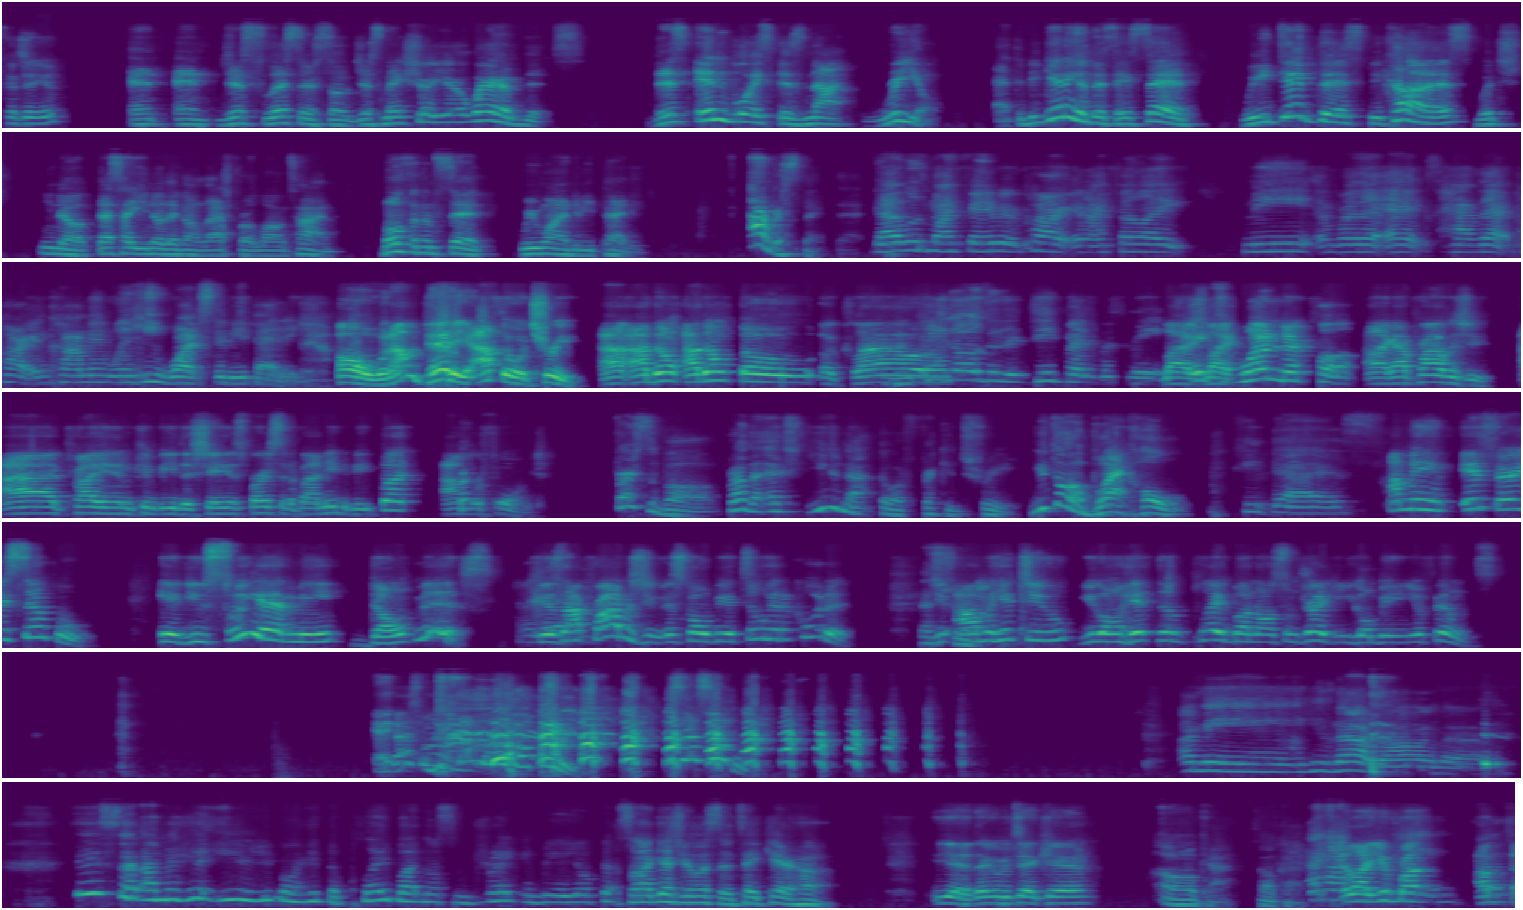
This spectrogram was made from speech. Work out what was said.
Continue. And and just listeners, so just make sure you're aware of this. This invoice is not real. At the beginning of this, they said we did this because, which you know, that's how you know they're gonna last for a long time. Both of them said we wanted to be petty. I respect that. That was my favorite part, and I feel like me and Brother X have that part in common when he wants to be petty. Oh, when I'm petty, I throw a tree. I, I don't I don't throw a cloud. he on- goes in the deep end with me. Like- it's like- wonderful. like I promise you, I probably am, can be the shadiest person if I need to be, but I'm reformed. First of all, brother X, you do not throw a freaking tree. You throw a black hole. He does. I mean, it's very simple. If you swing at me, don't miss. Because I promise you, it's gonna be a two-hitter quarter. You. I'm gonna hit you, you're gonna hit the play button on some Drake, and you're gonna be in your feelings. That's what, that's what it's gonna be. It's that simple. I mean, he's not wrong though. He said, I'm gonna hit you. You're gonna hit the play button on some Drake and be in your fe-" So I guess you're listening. Take care, huh? Yeah, they're gonna take care. Oh, okay. Okay. And like, you're to prob- me I'm-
